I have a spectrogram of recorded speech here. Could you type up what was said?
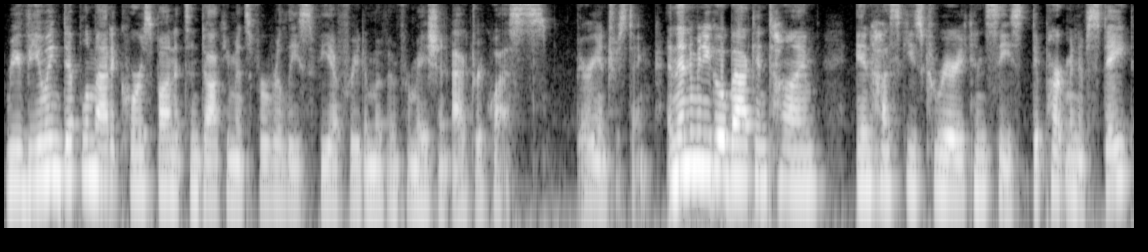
reviewing diplomatic correspondence and documents for release via Freedom of Information Act requests. Very interesting. And then when you go back in time, in Huskey's career, you can see Department of State.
